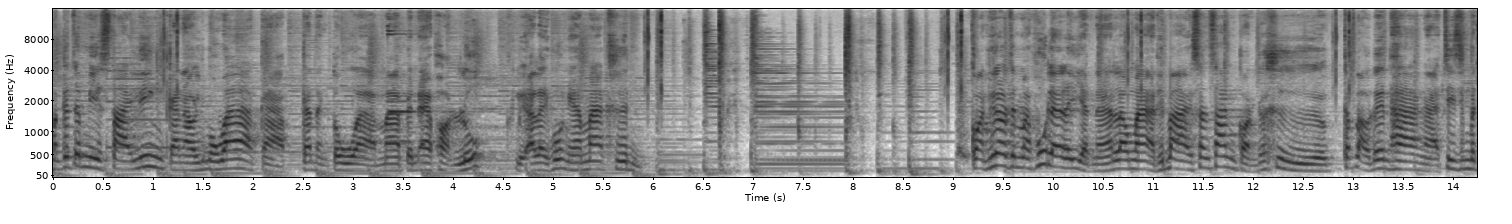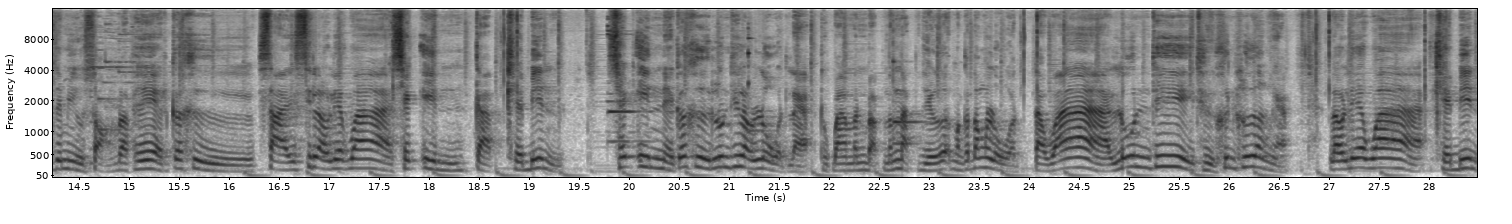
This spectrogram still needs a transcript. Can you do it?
มันก็จะมีสไตลิ่งการเอาลิโมว่ากับการแต่งตัวมาเป็น Airport Look หรืออะไรพวกนี้มากขึ้น ก่อนที่เราจะมาพูดรายละเอียดนะ เรามาอธิบายสั้นๆ ก่อนก็คือกระเป๋าเดินทางอะจริงๆมันจะมีอยู่ 2 ประเภทก็คือไซส์ที่เราเรียกว่าเช็คอินกับเคบิน เช็คอินเนี่ยก็คือรุ่นที่เราโหลดแหละ ถูกป่ะมันแบบน้ำหนักเยอะมันก็ต้องโหลด แต่ว่ารุ่นที่ถือขึ้นเครื่องเนี่ยเราเรียกว่าเคบิน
